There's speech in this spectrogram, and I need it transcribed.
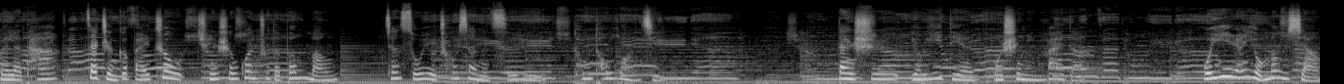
为了他，在整个白昼全神贯注的奔忙，将所有抽象的词语通通忘记。但是有一点我是明白的，我依然有梦想，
